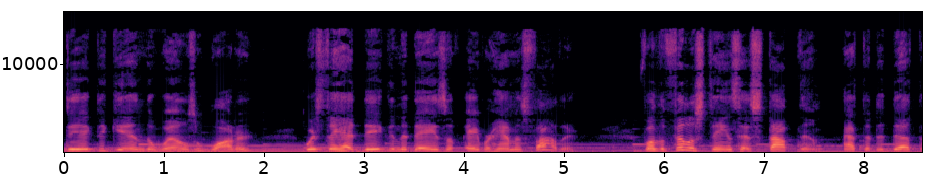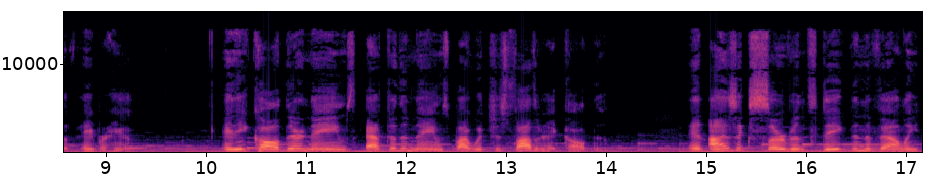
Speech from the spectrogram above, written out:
digged again the wells of water, which they had digged in the days of Abraham his father, for the Philistines had stopped them after the death of Abraham. And he called their names after the names by which his father had called them. And Isaac's servants digged in the valley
